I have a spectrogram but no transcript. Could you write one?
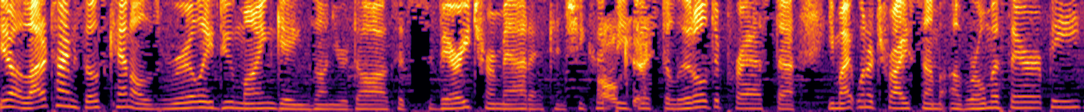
You know, a lot of times those kennels really do mind games on your dogs. It's very traumatic, and she could be just a little depressed. Uh, you might want to try some aromatherapy.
